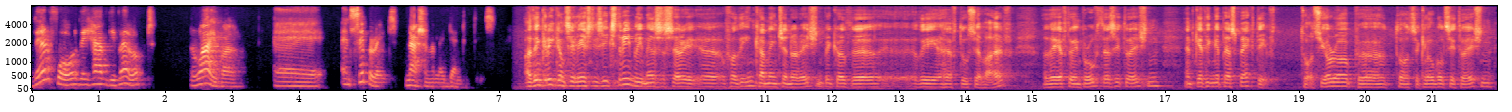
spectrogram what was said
Therefore, they have developed rival uh, and separate national identities. I think reconciliation is extremely necessary uh, for the incoming generation because uh, they have to survive, they have to improve their situation, and getting a perspective towards Europe, uh, towards a global situation.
